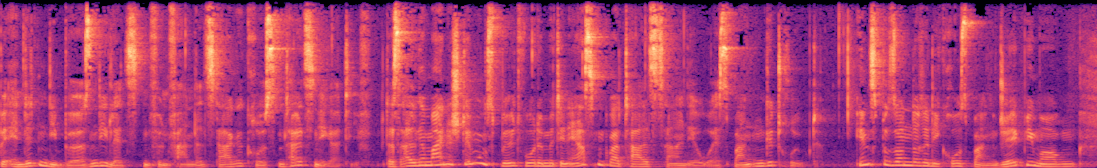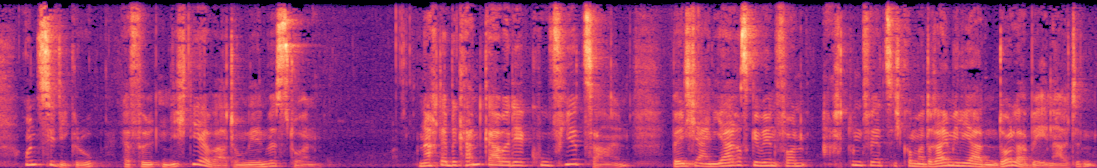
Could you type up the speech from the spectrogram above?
beendeten die Börsen die letzten fünf Handelstage größtenteils negativ. Das allgemeine Stimmungsbild wurde mit den ersten Quartalszahlen der US-Banken getrübt. Insbesondere die Großbanken JP Morgan und Citigroup erfüllten nicht die Erwartungen der Investoren. Nach der Bekanntgabe der Q4-Zahlen, welche einen Jahresgewinn von 48,3 Milliarden Dollar beinhalteten,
